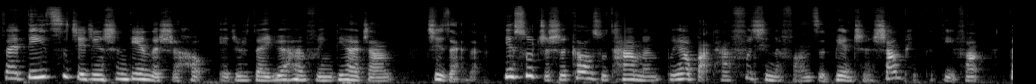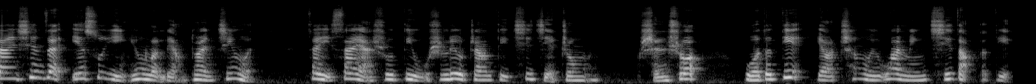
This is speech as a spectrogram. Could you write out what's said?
在第一次接近圣殿的时候，也就是在约翰福音第二章记载的，耶稣只是告诉他们不要把他父亲的房子变成商品的地方。但现在耶稣引用了两段经文。在以赛亚书第五十六章第七节中，神说：“我的殿要称为万民祈祷的殿。”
